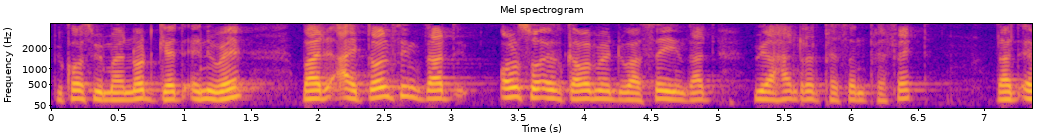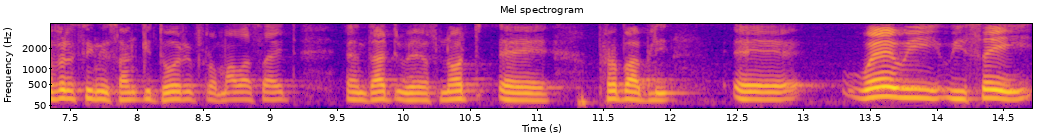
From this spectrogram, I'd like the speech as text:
because we might not get anywhere. But I don't think that also as government we are saying that we are 100% perfect, that everything is hunky-dory from our side, and that we have not uh, probably uh, where we, we say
